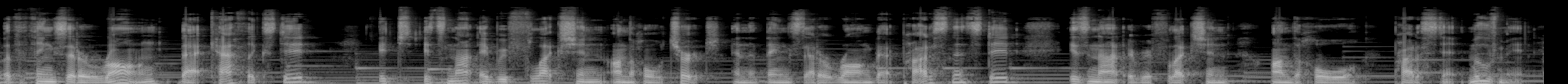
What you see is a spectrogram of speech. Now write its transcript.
But the things that are wrong that Catholics did, it, it's not a reflection on the whole church. And the things that are wrong that Protestants did is not a reflection on the whole Protestant movement.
